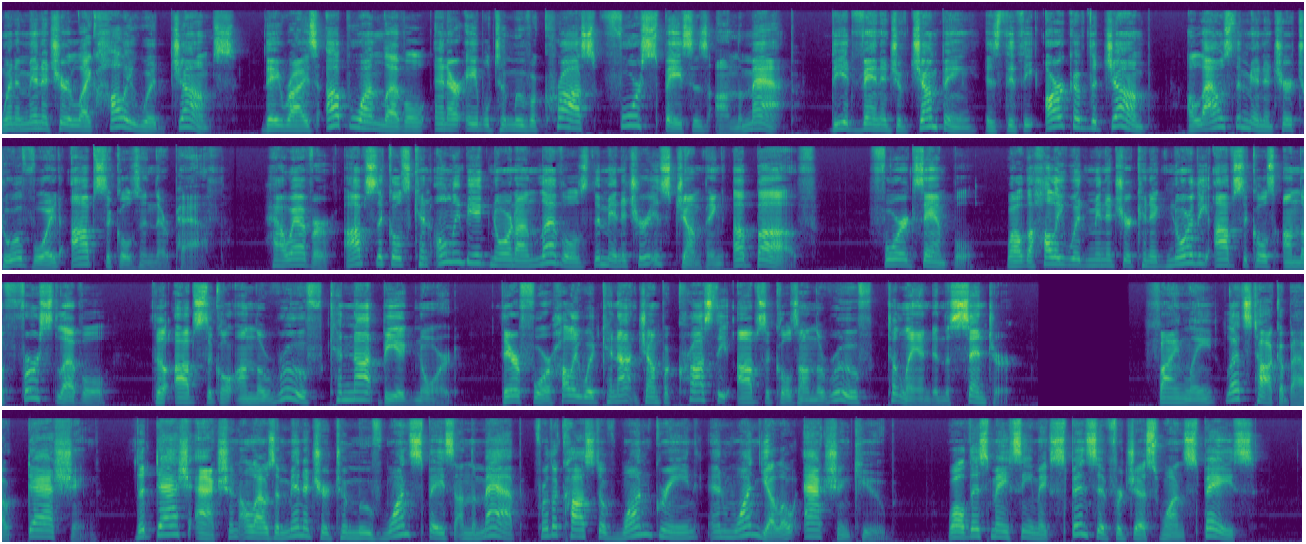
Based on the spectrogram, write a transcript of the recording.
When a miniature like Hollywood jumps, they rise up one level and are able to move across four spaces on the map. The advantage of jumping is that the arc of the jump allows the miniature to avoid obstacles in their path. However, obstacles can only be ignored on levels the miniature is jumping above. For example, while the Hollywood miniature can ignore the obstacles on the first level, the obstacle on the roof cannot be ignored. Therefore, Hollywood cannot jump across the obstacles on the roof to land in the center. Finally, let's talk about dashing. The dash action allows a miniature to move one space on the map for the cost of one green and one yellow action cube. While this may seem expensive for just one space,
